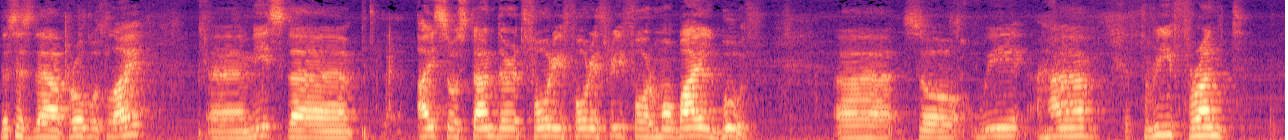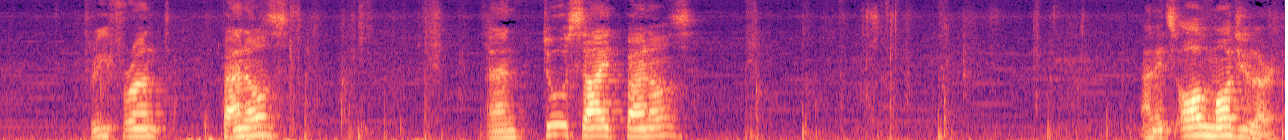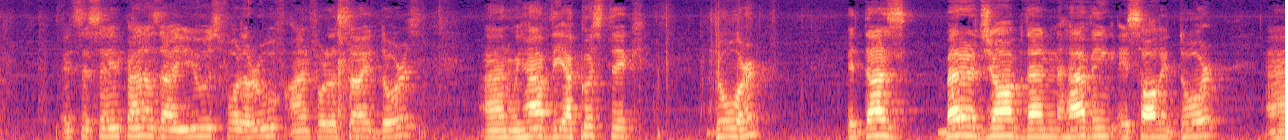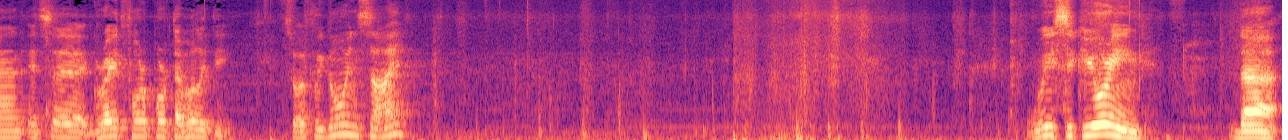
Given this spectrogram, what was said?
This is the ProBooth Lite. Uh, meets the ISO standard 4043 for mobile booth. Uh, so we have three front, three front panels and two side panels. And it's all modular. It's the same panels that I use for the roof and for the side doors. And we have the acoustic door. It does better job than having a solid door and it's uh, great for portability. So if we go inside, we securing the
